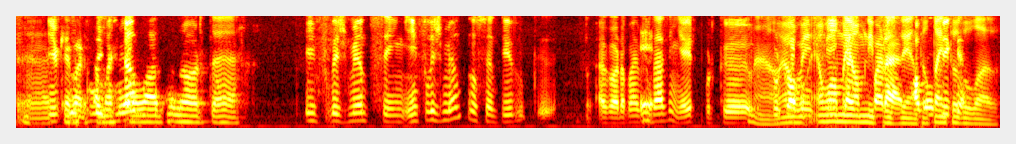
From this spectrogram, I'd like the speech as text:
Ah, acho que agora está mais para o lado do norte. é. Infelizmente, sim. Infelizmente, no sentido que agora vai É. dar dinheiro, porque, Não, porque é ao um, é Benfica, um homem de omnipresente, ele está em todo o lado.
